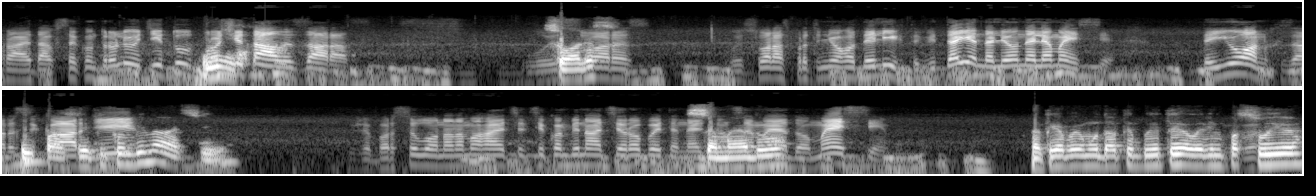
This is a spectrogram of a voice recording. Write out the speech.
Грає так, все контролюють. І тут прочитали зараз. Луїс Суарес. Суарес. Луїс Суарес проти нього Деліхт. Віддає на Ліонеля Мессі. Де Йонг. Зараз Ікарді. комбінації. Вже Барселона намагається ці комбінації робити. Нельсон Семедо. Семедо. Мессі. Не треба йому дати бити, але він пасує.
